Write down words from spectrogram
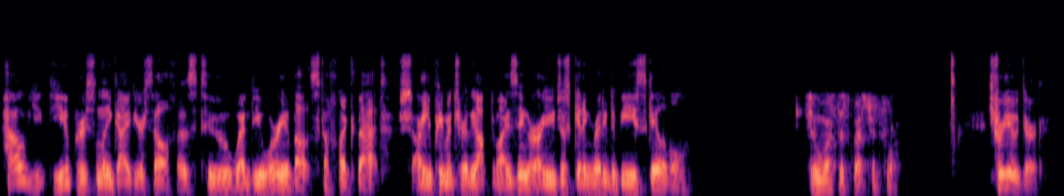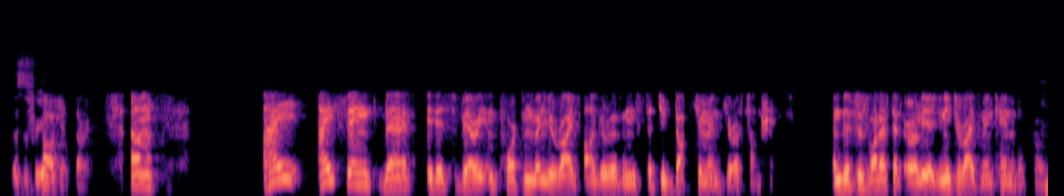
How you, do you personally guide yourself as to when do you worry about stuff like that? Are you prematurely optimizing or are you just getting ready to be scalable? So who was this question for? For you, Dirk. This is for you. Oh, okay, sorry. Um, I I think that it is very important when you write algorithms that you document your assumptions. And this is what I said earlier. You need to write maintainable code. Hmm.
